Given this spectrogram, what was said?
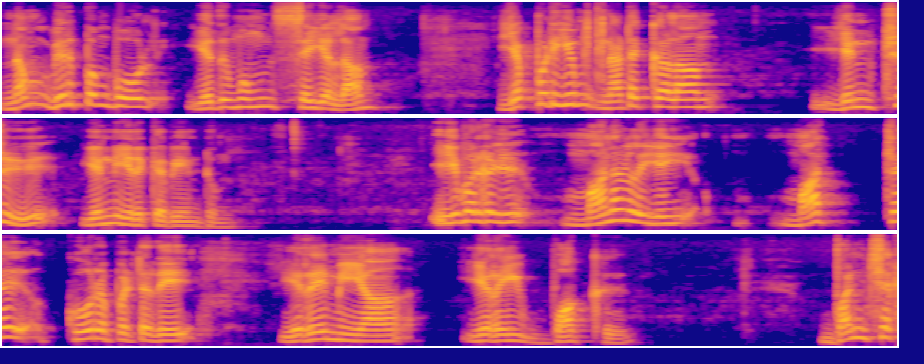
நம் விருப்பம் போல் எதுவும் செய்யலாம் எப்படியும் நடக்கலாம் என்று எண்ணியிருக்க வேண்டும். இவர்கள் மனநிலையை மாற்ற கூறப்பட்டதே இறைமையா இறை வாக்கு வஞ்சக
